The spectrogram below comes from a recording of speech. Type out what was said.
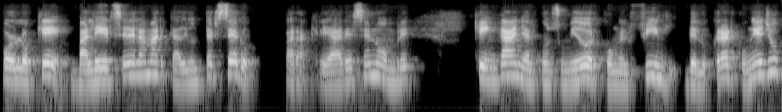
por lo que valerse de la marca de un tercero para crear ese nombre que engaña al consumidor con el fin de lucrar con ello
